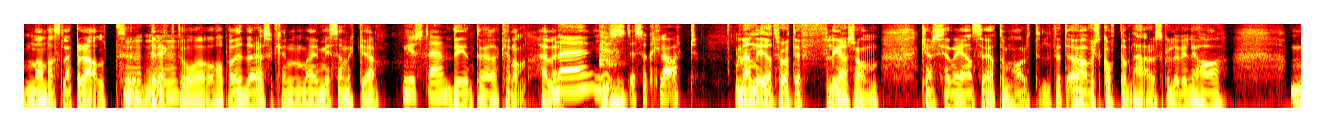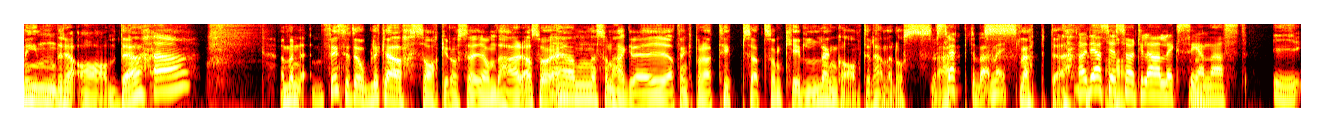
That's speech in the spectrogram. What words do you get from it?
man bara släpper allt mm, mm direkt mm. och, och hoppar vidare så kan man ju missa mycket. Just det. det är inte kanon heller. Nej, just det såklart. Men jag tror att det är fler som kanske känner igen sig att de har ett litet överskott av det här och skulle vilja ha mindre av det. Ja. Men det finns lite olika saker att säga om det här. Alltså mm. En sån här grej, jag tänker på det här tipset som killen gav till henne. Då, släppte bara mig. Släppte. Ja, det är alltså jag sa till Alex senast i,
